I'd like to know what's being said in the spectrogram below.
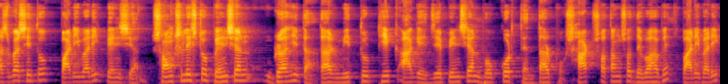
আশ্বাসিত পারিবারিক পেনশন। সংশ্লিষ্ট পেনশন গ্রহীতা তার মৃত্যুর ঠিক আগে যে পেনশন ভোগ করতেন তার ষাট শতাংশ দেওয়া হবে পারিবারিক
